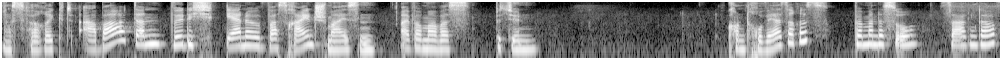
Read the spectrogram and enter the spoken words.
Das ist verrückt. Aber dann würde ich gerne was reinschmeißen. Einfach mal was bisschen kontroverseres, wenn man das so sagen darf.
